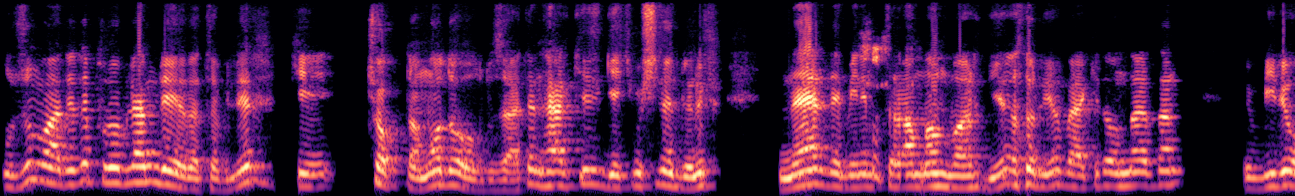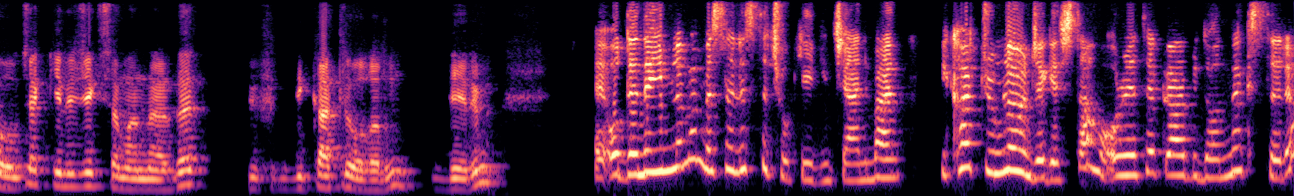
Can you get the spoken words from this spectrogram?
uzun vadede problem de yaratabilir ki çok da moda oldu zaten. Herkes geçmişine dönüp nerede benim travmam var diye arıyor. Belki de onlardan biri olacak gelecek zamanlarda dikkatli olalım derim. E, o deneyimleme meselesi de çok ilginç. Yani ben birkaç cümle önce geçti ama oraya tekrar bir dönmek isterim.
